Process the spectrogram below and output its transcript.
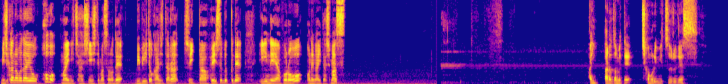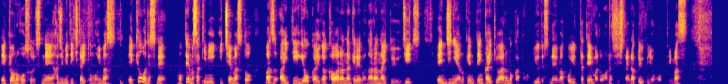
身近な話題をほぼ毎日配信してますので、ビビーと感じたら Twitter、Facebook でいいねやフォローをお願いいたします。はい。改めて、近森光です。え今日の放送ですね、始めていきたいと思います。え今日はですね、もうテーマ先に言っちゃいますと、まず IT 業界が変わらなければならないという事実、エンジニアの原点回帰はあるのかというですね、まあ、こういったテーマでお話ししたいなというふうに思っています。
